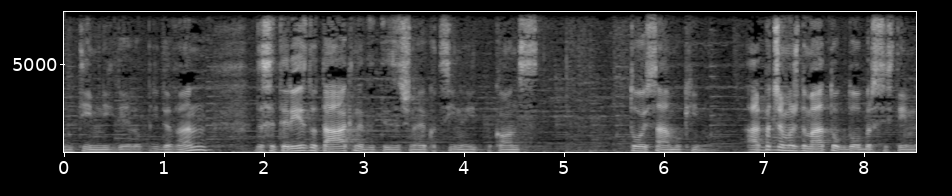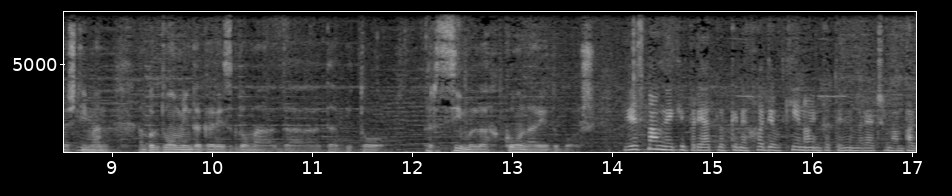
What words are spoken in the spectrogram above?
intimnih delov pride ven, da se te res dotakne, da ti začnejo kot cine iti po koncu, to je samo v kinu. Ali pa če imaš doma tako dober sistem naštiman, ampak dvomim, da ga res kdo ima, da, da bi to recimo lahko naredil boljše. Jaz imam neki prijatelj, ki ne hodi v kino in potem jim rečem, ampak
